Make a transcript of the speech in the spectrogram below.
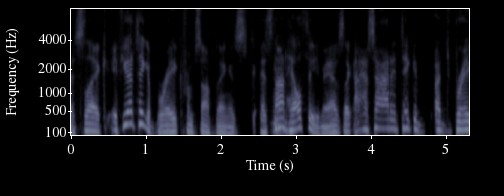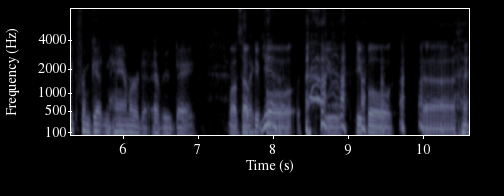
It's like if you had to take a break from something, it's it's not healthy, man. It's like I'm sorry, I had to take a, a break from getting hammered every day. Well, it's It's how like, people you people uh,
